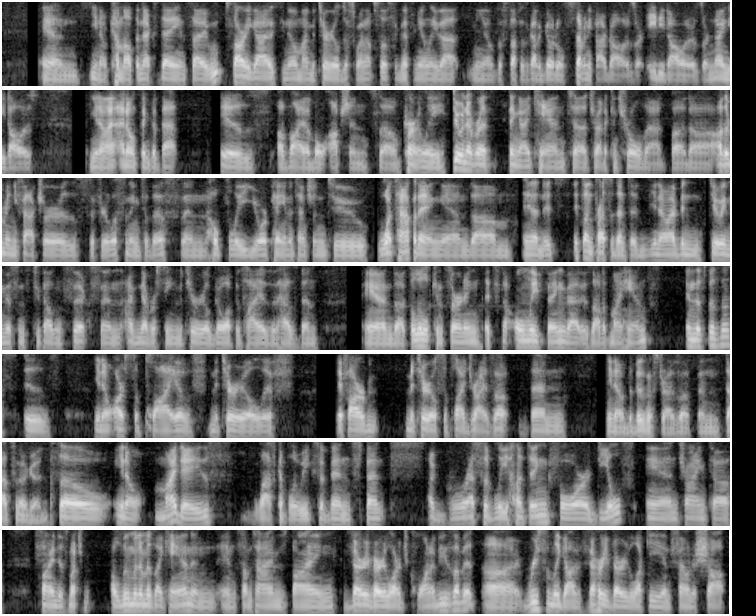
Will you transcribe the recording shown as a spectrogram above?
and you know come out the next day and say oops sorry guys you know my material just went up so significantly that you know the stuff has got to go to $75 or $80 or $90 you know I, I don't think that that is a viable option. So currently doing everything I can to try to control that. But uh, other manufacturers, if you're listening to this, and hopefully you're paying attention to what's happening, and um, and it's it's unprecedented. You know, I've been doing this since 2006, and I've never seen material go up as high as it has been. And uh, it's a little concerning. It's the only thing that is out of my hands in this business is you know our supply of material if if our material supply dries up then you know the business dries up and that's no good so you know my days last couple of weeks have been spent aggressively hunting for deals and trying to find as much aluminum as I can and and sometimes buying very very large quantities of it. Uh recently got very very lucky and found a shop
